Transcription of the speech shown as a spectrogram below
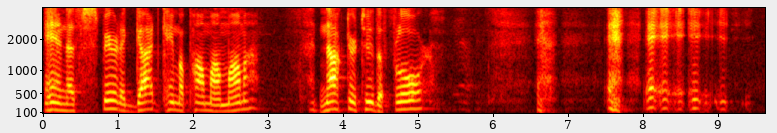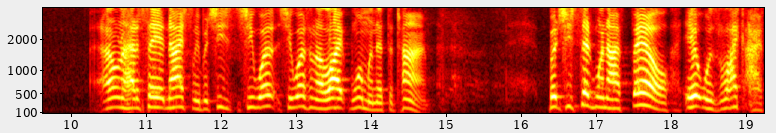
and the Spirit of God came upon my mama, knocked her to the floor. I don't know how to say it nicely, but she's, she, was, she wasn't a light woman at the time. But she said, when I fell, it was like I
